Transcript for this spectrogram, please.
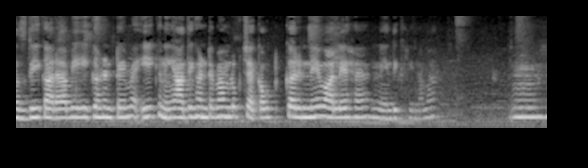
नज़दीक आ रहा है। अभी एक घंटे में एक नहीं आधे घंटे में हम लोग चेकआउट करने वाले हैं। नहीं दिख रही ना मैं। हम्म,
